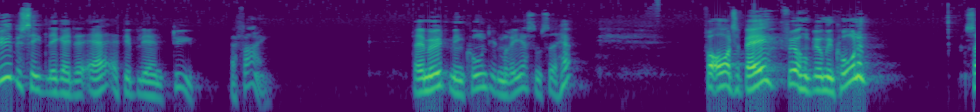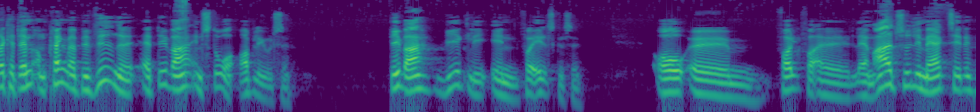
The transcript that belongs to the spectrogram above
dybest set ligger i det, er, at det bliver en dyb erfaring. Da jeg mødte min kone, Ditte Maria, som sidder her, for år tilbage, før hun blev min kone, så kan dem omkring mig bevidne, at det var en stor oplevelse. Det var virkelig en forelskelse. Og øh, folk for, øh, lagde meget tydeligt mærke til det.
